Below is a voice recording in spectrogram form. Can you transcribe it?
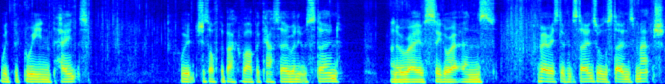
with the green paint, which is off the back of our Picasso when it was stoned, an array of cigarette ends, various different stones, all the stones match.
